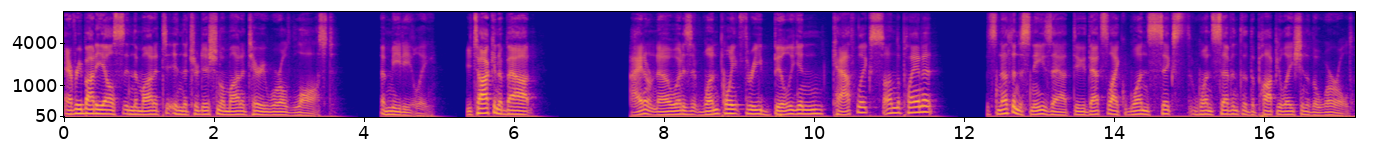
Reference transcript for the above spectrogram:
everybody else in the monet- in the traditional monetary world lost. immediately. You're talking about, I don't know, what is it, 1.3 billion Catholics on the planet? It's nothing to sneeze at, dude. That's like one sixth, one seventh of the population of the world.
